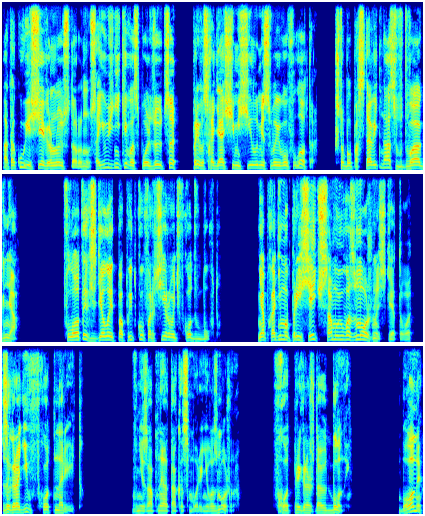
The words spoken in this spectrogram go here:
Атакуя северную сторону, союзники воспользуются превосходящими силами своего флота, чтобы поставить нас в два огня. Флот их сделает попытку форсировать вход в бухту. Необходимо пресечь самую возможность этого, заградив вход на рейд. Внезапная атака с моря невозможна. Вход преграждают боны. Боны?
